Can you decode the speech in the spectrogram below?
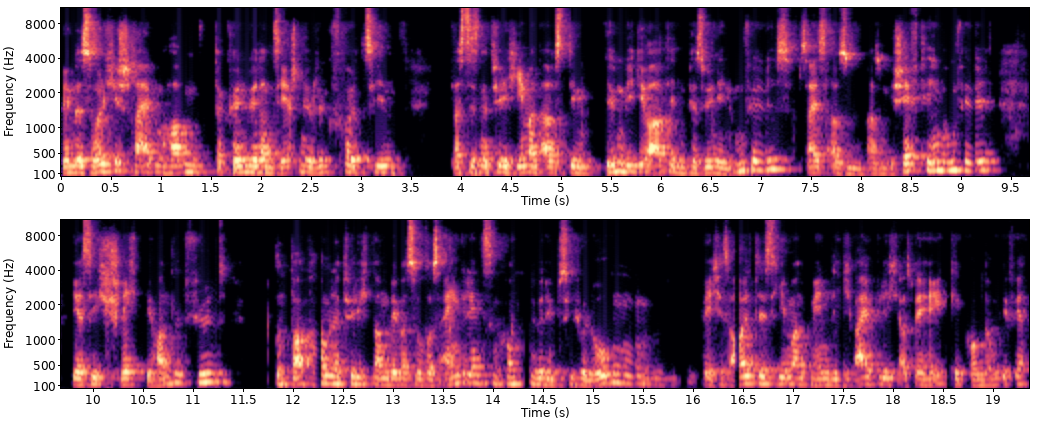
Wenn wir solche Schreiben haben, da können wir dann sehr schnell rückvollziehen, dass das natürlich jemand aus dem irgendwie gearteten persönlichen Umfeld ist, sei es aus dem, aus dem geschäftlichen Umfeld, der sich schlecht behandelt fühlt und da kann man natürlich dann, wenn man sowas eingrenzen konnten über den Psychologen, welches Alter ist jemand, männlich, weiblich, aus welcher Ecke kommt er ungefähr,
